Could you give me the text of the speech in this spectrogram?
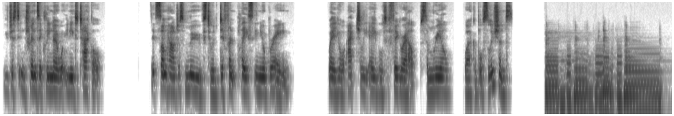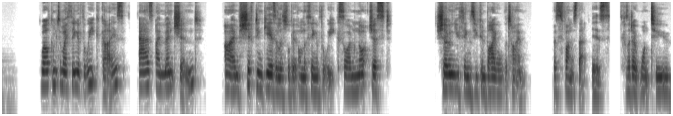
you just intrinsically know what you need to tackle. It somehow just moves to a different place in your brain where you're actually able to figure out some real workable solutions. Welcome to my thing of the week, guys. As I mentioned, I'm shifting gears a little bit on the thing of the week. So I'm not just showing you things you can buy all the time, as fun as that is, because I don't want to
